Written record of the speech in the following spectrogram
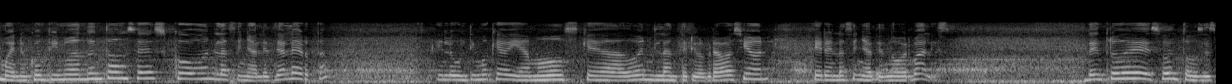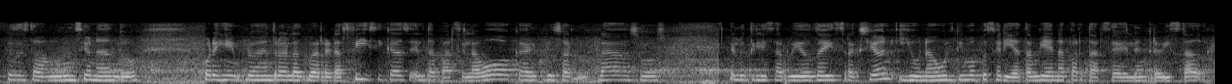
Bueno, continuando entonces con las señales de alerta. En lo último que habíamos quedado en la anterior grabación eran las señales no verbales. Dentro de eso, entonces, pues estábamos mencionando, por ejemplo, dentro de las barreras físicas, el taparse la boca, el cruzar los brazos, el utilizar ruidos de distracción y una última pues sería también apartarse del entrevistador.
